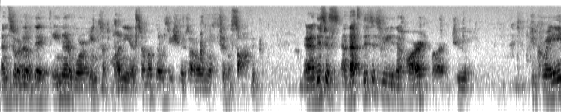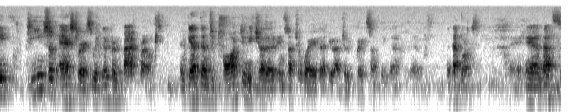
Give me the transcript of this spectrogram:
And sort of the inner workings of money, and some of those issues are almost philosophical. And this is, and that's, this is really the hard part to, to create teams of experts with different backgrounds and get them to talk to each other in such a way that you actually create something that, uh, that works. And that's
